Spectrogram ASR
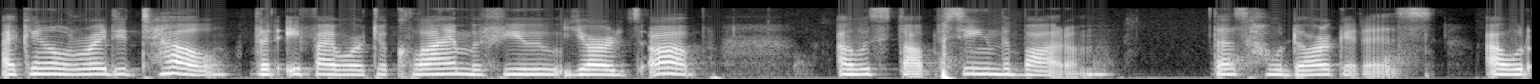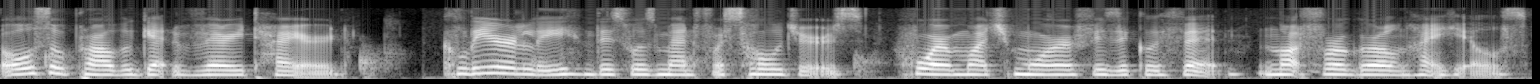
I can already tell that if I were to climb a few yards up, I would stop seeing the bottom. That's how dark it is. I would also probably get very tired. Clearly, this was meant for soldiers, who are much more physically fit, not for a girl in high heels.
